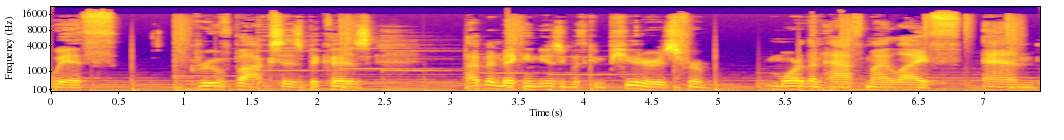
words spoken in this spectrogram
with groove boxes because I've been making music with computers for more than half my life, and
